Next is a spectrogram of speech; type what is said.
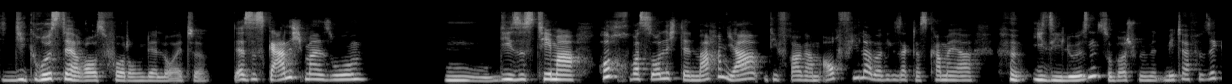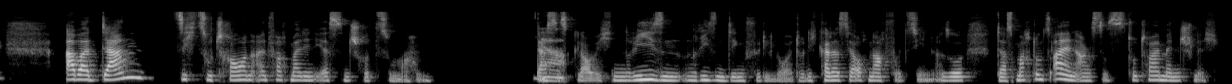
die größte Herausforderung der Leute. Es ist gar nicht mal so, hm. Dieses Thema, hoch, was soll ich denn machen? Ja, die Frage haben auch viele, aber wie gesagt, das kann man ja easy lösen, zum Beispiel mit Metaphysik. Aber dann sich zu trauen, einfach mal den ersten Schritt zu machen. Das ja. ist, glaube ich, ein riesen, ein Riesending für die Leute. Und ich kann das ja auch nachvollziehen. Also das macht uns allen Angst. Das ist total menschlich.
